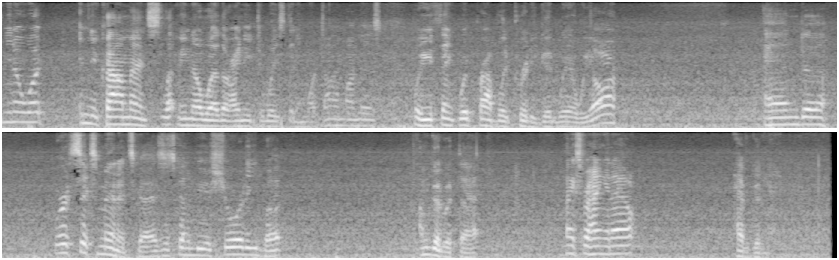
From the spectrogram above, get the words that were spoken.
You know what? In your comments, let me know whether I need to waste any more time on this, or you think we're probably pretty good where we are. And uh, we're at six minutes, guys. It's going to be a shorty, but I'm good with that. Thanks for hanging out. Have a good night.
